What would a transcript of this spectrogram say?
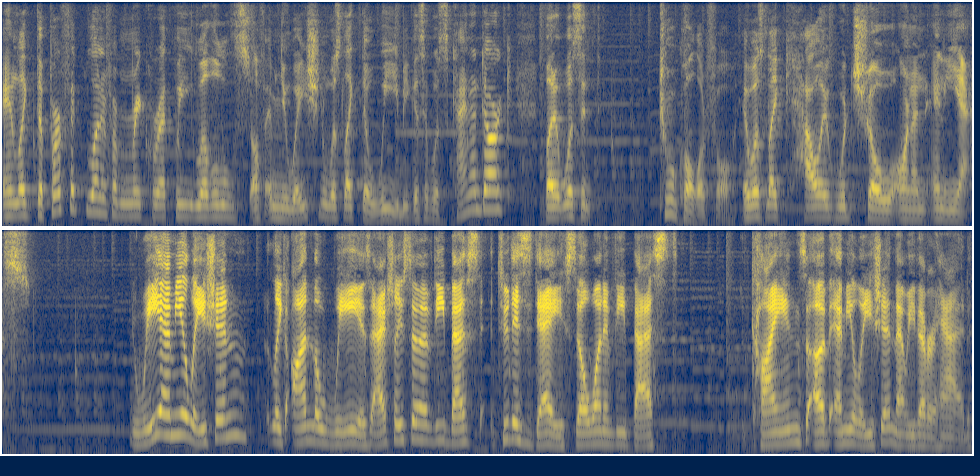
And like the perfect one, if I remember correctly, levels of emulation was like the Wii because it was kind of dark, but it wasn't too colorful. It was like how it would show on an NES. Wii emulation, like on the Wii, is actually some of the best, to this day, still one of the best kinds of emulation that we've ever had.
